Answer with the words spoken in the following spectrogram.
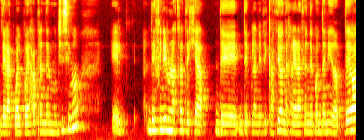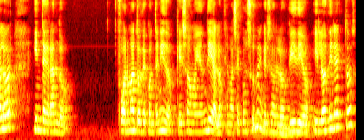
de la cual puedes aprender muchísimo. El definir una estrategia de, de planificación, de generación de contenido de valor, integrando formatos de contenido que son hoy en día los que más se consumen, que son los vídeos y los directos,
